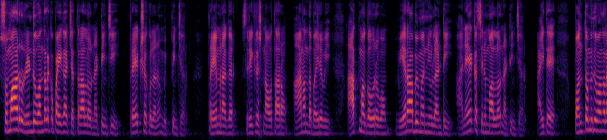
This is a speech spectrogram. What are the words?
సుమారు రెండు వందలకు పైగా చిత్రాల్లో నటించి ప్రేక్షకులను మెప్పించారు. ప్రేమనగర్ శ్రీకృష్ణ అవతారం ఆనంద భైరవి ఆత్మగౌరవం వీరాభిమన్యు లాంటి అనేక సినిమాల్లో నటించారు. అయితే పంతొమ్మిది వందల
